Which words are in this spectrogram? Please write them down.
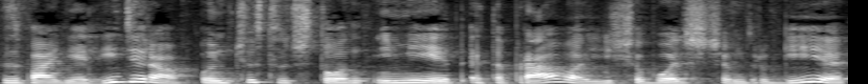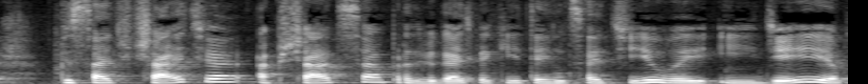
звание лидера, он чувствует, что он имеет это право еще больше, чем другие, писать в чате, общаться, продвигать какие-то инициативы и идеи.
